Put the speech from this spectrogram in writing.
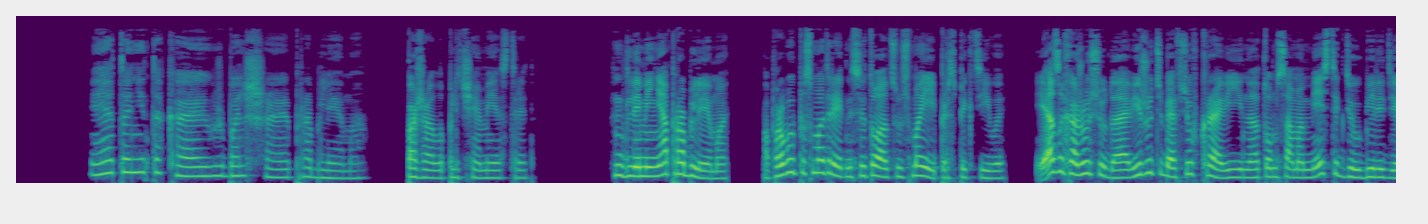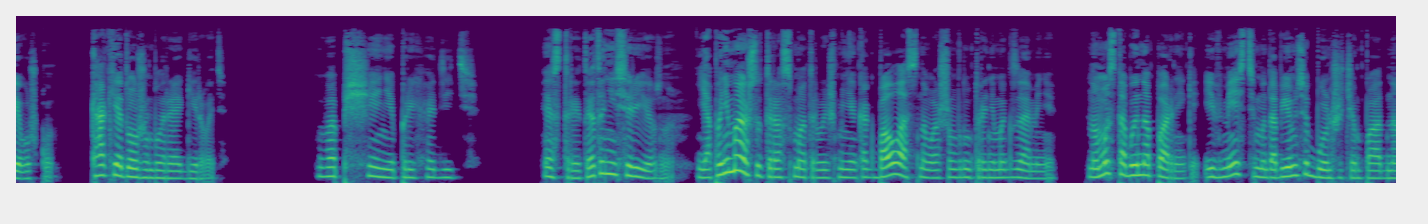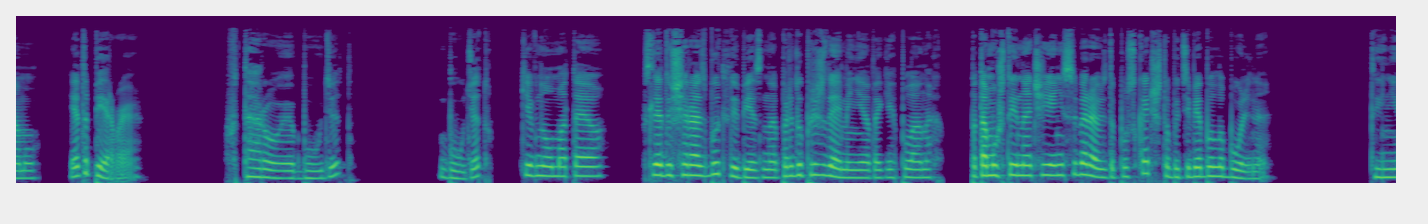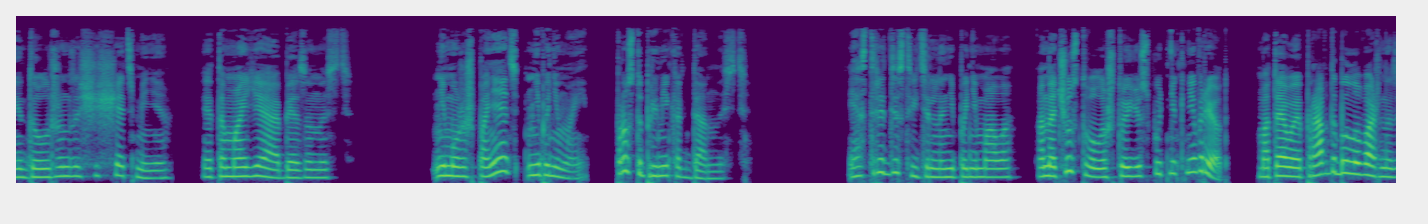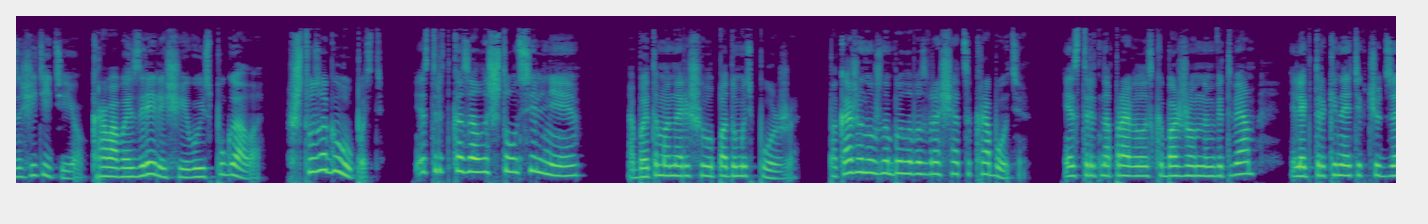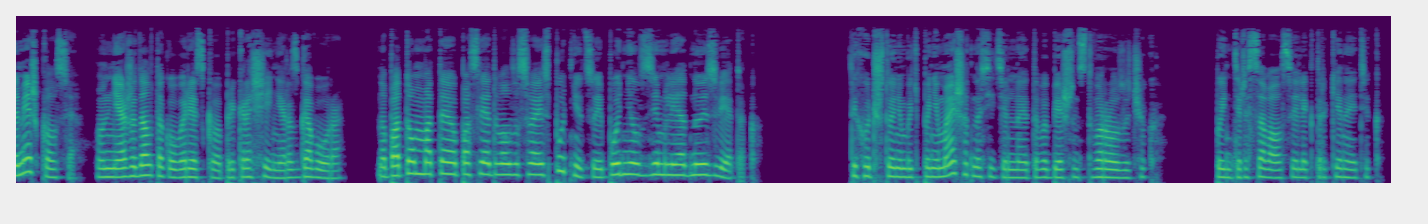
Это не такая уж большая проблема. Пожала плечами Эстрид. Для меня проблема. Попробуй посмотреть на ситуацию с моей перспективы. Я захожу сюда, вижу тебя всю в крови, на том самом месте, где убили девушку. Как я должен был реагировать? Вообще не приходить. Эстрид, это несерьезно. Я понимаю, что ты рассматриваешь меня как балласт на вашем внутреннем экзамене, но мы с тобой напарники, и вместе мы добьемся больше, чем по одному. Это первое. Второе будет? Будет, кивнул Матео. В следующий раз будь любезна, предупреждай меня о таких планах, потому что иначе я не собираюсь допускать, чтобы тебе было больно. Ты не должен защищать меня. Это моя обязанность. Не можешь понять — не понимай. Просто прими как данность. Эстрид действительно не понимала. Она чувствовала, что ее спутник не врет. Матео и правда было важно защитить ее. Кровавое зрелище его испугало. Что за глупость? Эстрид казалось, что он сильнее. Об этом она решила подумать позже. Пока же нужно было возвращаться к работе. Эстрид направилась к обожженным ветвям, электрокинетик чуть замешкался, он не ожидал такого резкого прекращения разговора. Но потом Матео последовал за своей спутницей и поднял с земли одну из веток. «Ты хоть что-нибудь понимаешь относительно этого бешенства розочек?» — поинтересовался электрокинетик.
